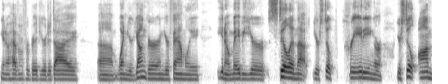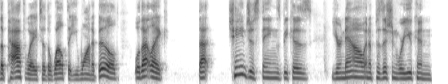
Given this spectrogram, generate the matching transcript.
you know heaven forbid you're to die um, when you're younger and your family you know maybe you're still in that you're still creating or you're still on the pathway to the wealth that you want to build well that like that changes things because you're now in a position where you can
